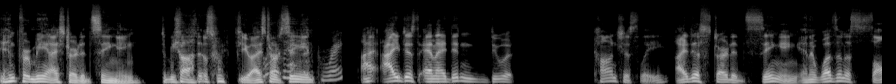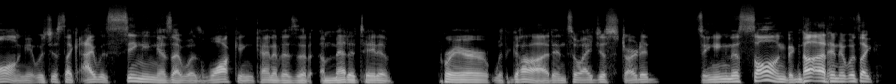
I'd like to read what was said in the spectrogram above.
And for me, I started singing. To be honest with you, I started singing. Great. I, I just, and I didn't do it consciously. I just started singing, and it wasn't a song. It was just like I was singing as I was walking, kind of as a, a meditative prayer with God. And so I just started singing this song to God. And it was like,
